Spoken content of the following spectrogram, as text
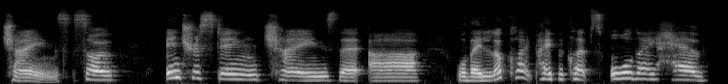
chains. So interesting chains that are, well, they look like paper clips or they have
